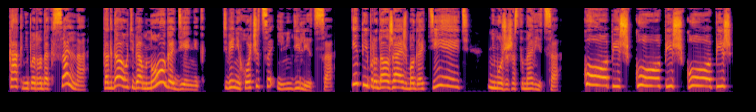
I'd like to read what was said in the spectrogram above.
как ни парадоксально, Когда у тебя много денег, тебе не хочется ими делиться, и ты продолжаешь богатеть, не можешь остановиться. Копишь, копишь, копишь,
